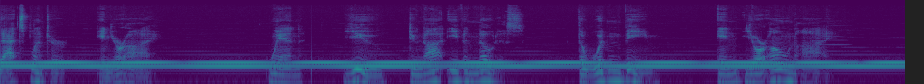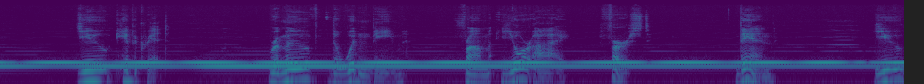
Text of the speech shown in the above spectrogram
that splinter in your eye, when you do not even notice the wooden beam in your own eye? You hypocrite, remove from your eye first. Then you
